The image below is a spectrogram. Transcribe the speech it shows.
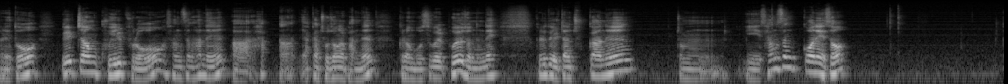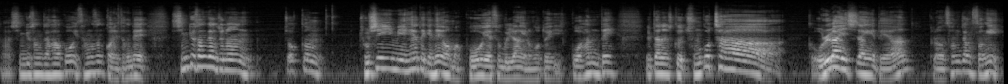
그래도 1.91% 상승하는 아, 하- 아, 약간 조정을 받는 그런 모습을 보여줬는데 그래도 일단 주가는 좀 이 상승권에서 아, 신규 상장하고 이 상승권에서 근데 신규 상장주는 조금 조심히 해야 되긴 해요. 막 보호예수 물량 이런 것도 있고 한데 일단은 그 중고차 그 온라인 시장에 대한 그런 성장성이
